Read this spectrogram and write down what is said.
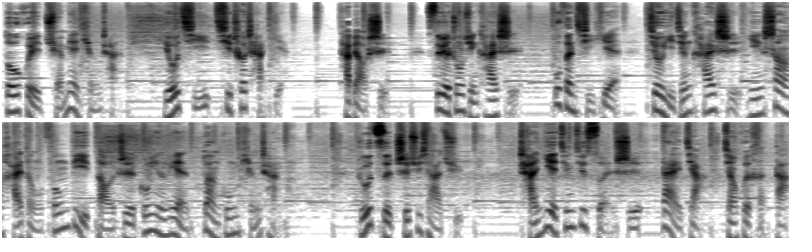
都会全面停产，尤其汽车产业。他表示，四月中旬开始，部分企业就已经开始因上海等封闭导致供应链断供停产了。如此持续下去，产业经济损失代价将会很大。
